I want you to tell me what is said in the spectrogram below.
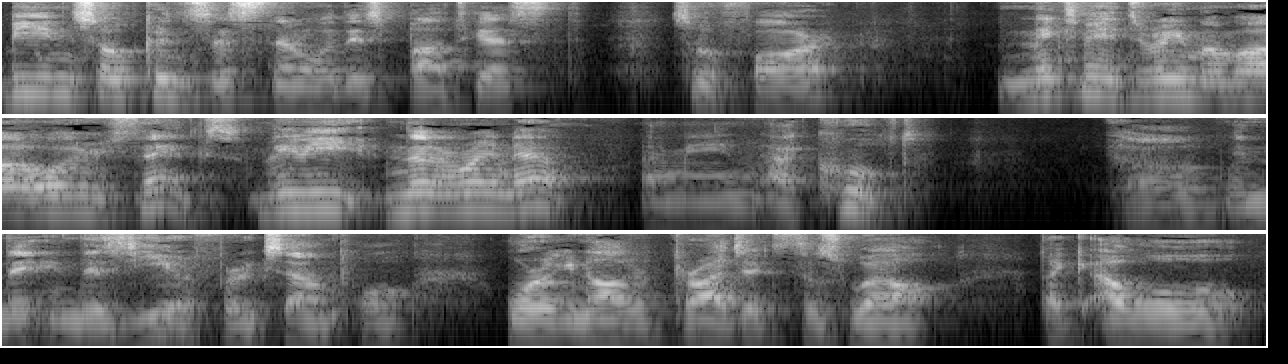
being so consistent with this podcast so far makes me dream about other things. Maybe not right now. I mean, I could uh, in the in this year, for example, working other projects as well. Like I will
